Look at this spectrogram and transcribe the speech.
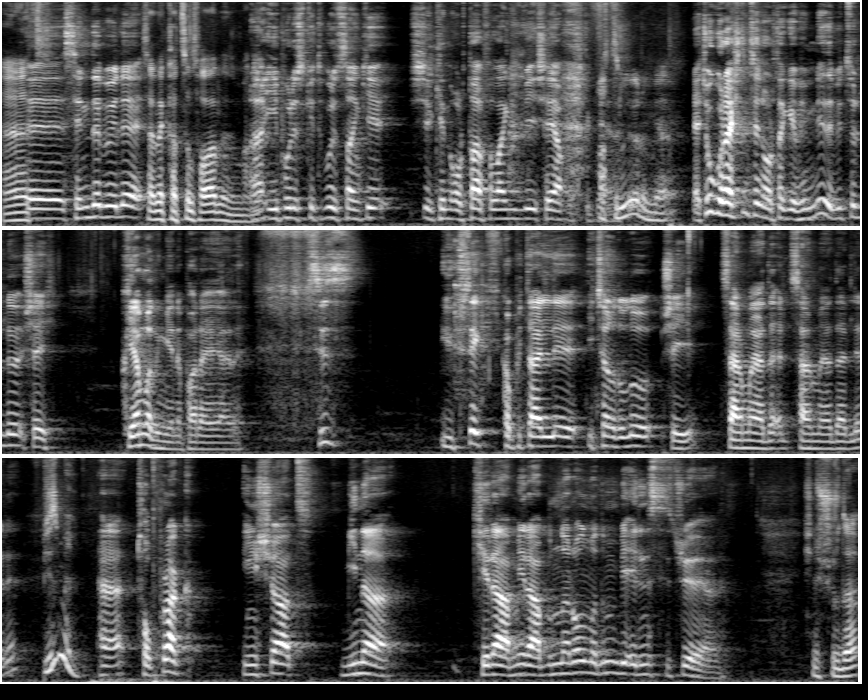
Evet. e, seni de böyle Sen de katıl falan dedim bana. ha, iyi polis kötü polis sanki şirketin ortağı falan gibi bir şey yapmıştık yani. Hatırlıyorum ya. Ya çok uğraştım seni ortak yapayım diye de bir türlü şey kıyamadın gene paraya yani. Siz yüksek kapitalli İç Anadolu şeyi sermaye sermayedarları Biz mi? he, toprak, inşaat, bina, kira, mira bunlar olmadı mı bir eliniz titriyor yani. Şimdi şurada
